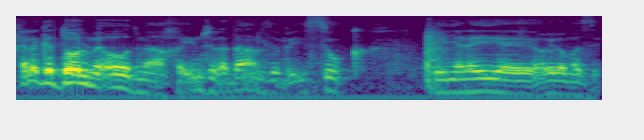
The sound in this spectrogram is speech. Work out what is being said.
חלק גדול מאוד מהחיים של אדם זה בעיסוק בענייני אה, עולם הזה.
